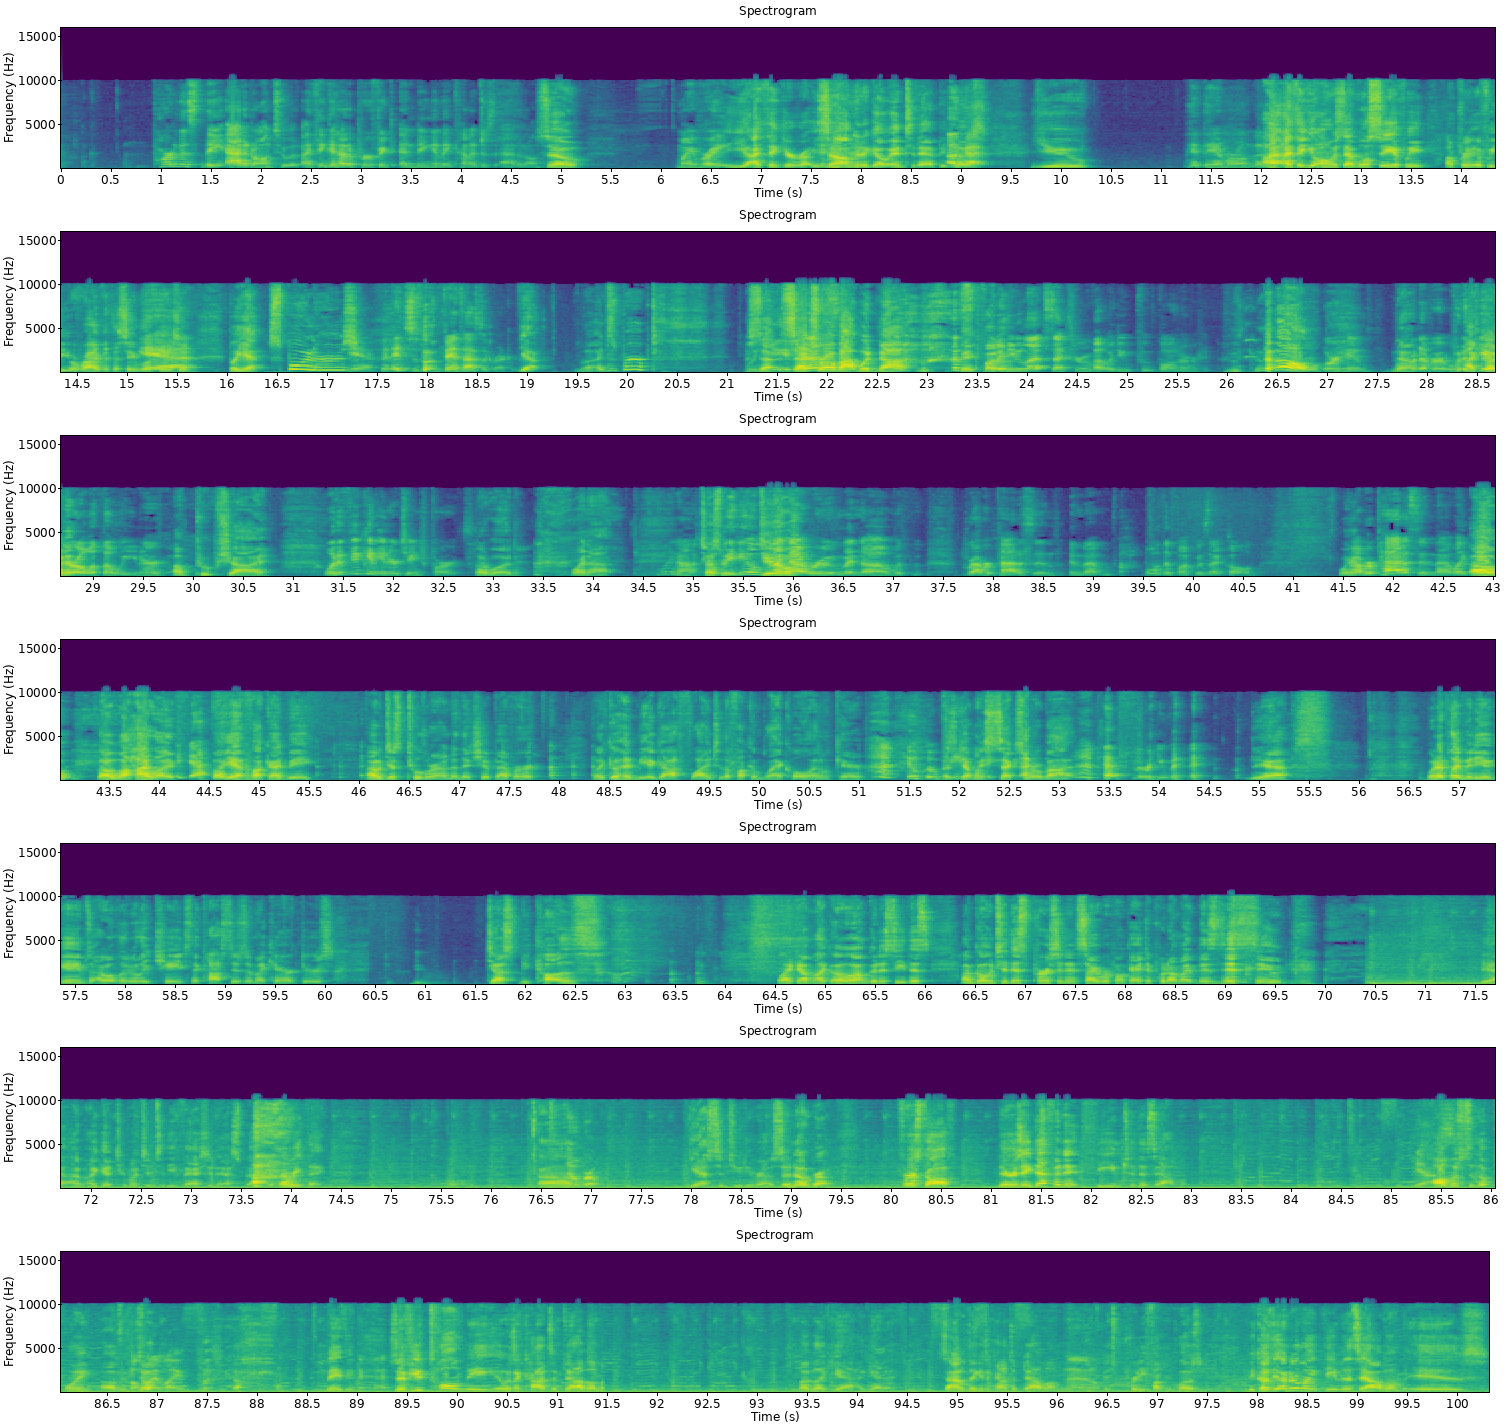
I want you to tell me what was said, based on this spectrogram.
part of this they added on to it. I think it had a perfect ending, and they kind of just added on. So Am I right? yeah, I think you're right. So I'm going to go into that because Okay. you. Hit the hammer on the. I, I think you almost have. We'll see if we. I'm pretty. If we arrive at the same Yeah. location. But yeah, spoilers. yeah, but it's just a fantastic record. Yeah. I just burped. Would Se- you- sex robot would not make fun Would of you let sex robot? Would you poop on her No, or him No. or whatever? What I if you're a girl with a wiener? I'm poop shy. What if you can interchange parts? I would. Why not? Why not? Trust It'll me. be- It'll Do be you like know- that room and uh, with Robert Pattinson and that. What the fuck was that called? Wait. Robert Pattinson. That like. Oh, oh, well, High Life. Yes. Oh yeah, fuck, I'd be. I would just tool around in that ship ever. Like, go ahead, Mia Goth, fly into the fucking black hole. I don't care. it would I just got my sex that, robot. That three minutes. Yeah. When I play video games, I will literally change the costumes of my characters just because. like, I'm like, oh, I'm going to see this. I'm going to this person in Cyberpunk. I have to put on my business suit. yeah, I, I get too much into the fashion aspect of everything. Uh, no, bro. Yes, since you derailed. So, no, bro. First off, there is a definite theme to this album. Yeah. Almost to the point of. if you told- my life. Maybe. So if you told me it was a concept album, I'd be like, yeah, I get it. So I don't think it's a concept album. No. It's pretty fucking close. Because the underlying theme of this album is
